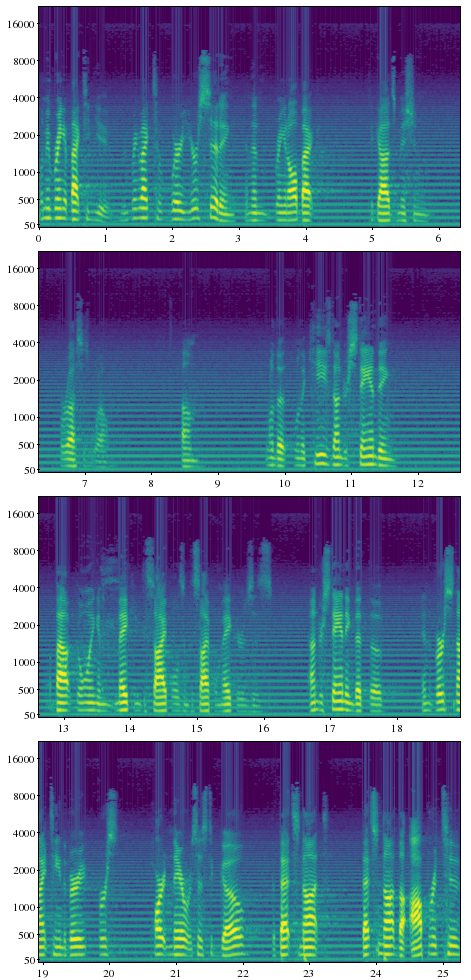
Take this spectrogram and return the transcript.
let me bring it back to you. Bring it back to where you're sitting, and then bring it all back to God's mission for us as well. Um, one of the one of the keys to understanding about going and making disciples and disciple makers is understanding that the in verse 19, the very first part in there where it says to go, that that's not that's not the operative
